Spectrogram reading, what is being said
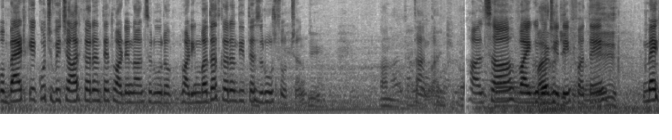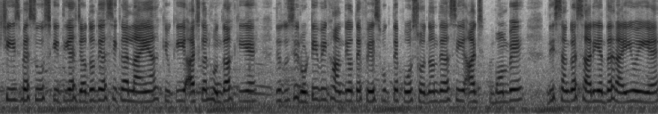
ਉਹ ਬੈਠ ਕੇ ਕੁਝ ਵਿਚਾਰ ਕਰਨ ਤੇ ਤੁਹਾਡੇ ਨਾਲ ਜ਼ਰੂਰ ਤੁਹਾਡੀ ਮਦਦ ਕਰਨ ਦੀ ਤੇ ਜ਼ਰੂਰ ਸੋਚਣ। ਜੀ। ਧੰਨਵਾਦ। ਖਾਲਸਾ ਵਾਹਿਗੁਰੂ ਜੀ ਦੀ ਫਤਿਹ। ਮੈਂ ਇੱਕ ਚੀਜ਼ ਮਹਿਸੂਸ ਕੀਤੀ ਹੈ ਜਦੋਂ ਦੇ ਅਸੀਂ ਕੱਲ ਆਏ ਆ ਕਿਉਂਕਿ ਅੱਜ ਕੱਲ ਹੁੰਦਾ ਕੀ ਹੈ ਜੇ ਤੁਸੀਂ ਰੋਟੀ ਵੀ ਖਾਂਦੇ ਹੋ ਤੇ ਫੇਸਬੁੱਕ ਤੇ ਪੋਸਟ ਹੋ ਜਾਂਦੇ ਅਸੀਂ ਅੱਜ ਬੰਬੇ ਦੀ ਸੰਗਤ ਸਾਰੀ ਇੱਧਰ ਆਈ ਹੋਈ ਹੈ।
